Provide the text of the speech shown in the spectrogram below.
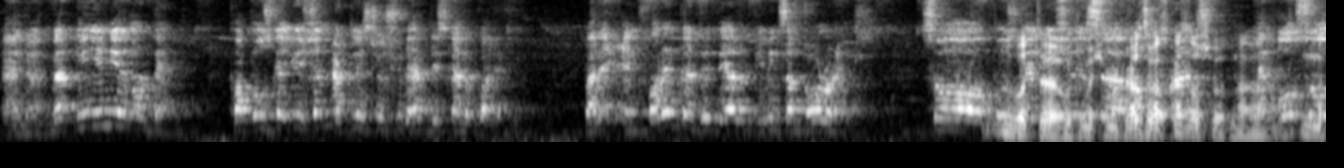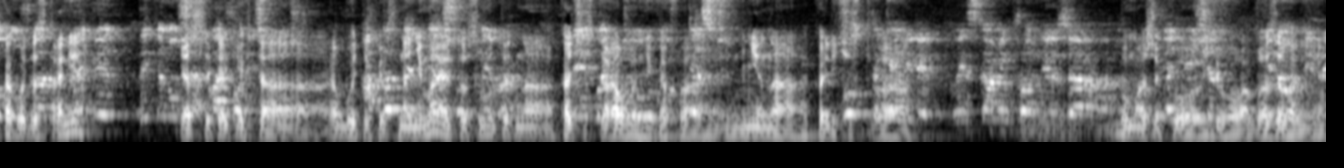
And, uh, but in India, not that. For post-graduation, at least you should have this kind of quality. Ну вот, э, вот Мачи Махараджа рассказывал, что вот на, на какой-то стране, если каких-то работников нанимают, то смотрят на качество работников, а не на количество бумажек о его образовании.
